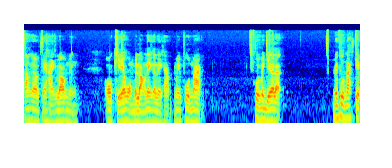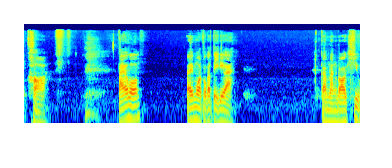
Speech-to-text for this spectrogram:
สร้างความเสียหายอีกรอบหนึ่งโอเคผมไปลองเล่นกันเลยครับ ไม่พูดมาก พูดมันเยอะละไม่พูดมากเจ็บคอ ไปครับผม ไปหมดปกติดีกว่ากำลังรอคิว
